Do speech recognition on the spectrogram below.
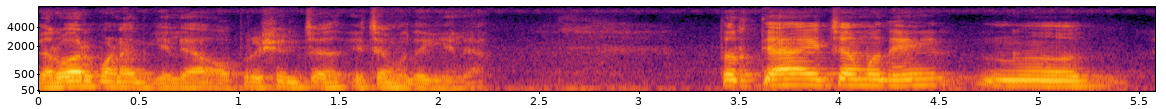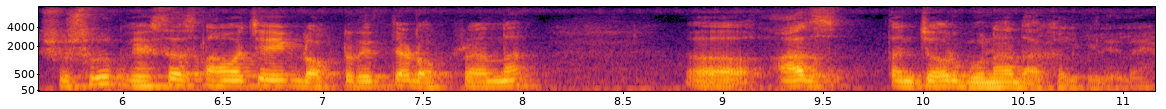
गरवारपणात गेल्या ऑपरेशनच्या याच्यामध्ये गेल्या. तर त्या याच्यामध्ये सुश्रुत घेसस नावाचे एक डॉक्टर आहेत त्या डॉक्टरांना आज त्यांच्यावर गुन्हा दाखल केलेला आहे.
